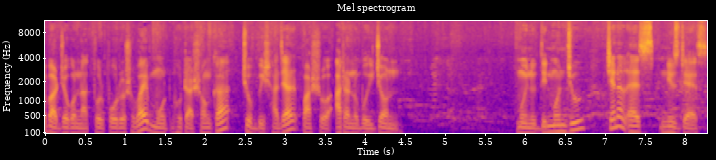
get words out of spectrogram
এবার জগন্নাথপুর পৌরসভায় মোট ভোটার সংখ্যা চব্বিশ হাজার পাঁচশো আটানব্বই জন। Moinuddin Manju channel S news desk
